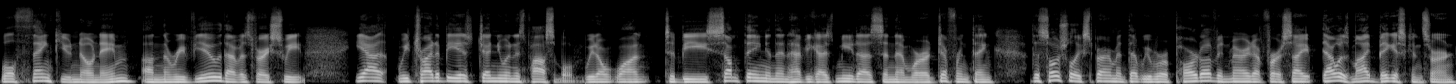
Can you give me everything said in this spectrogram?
Well, thank you, No Name, on the review. That was very sweet yeah, we try to be as genuine as possible. We don't want to be something and then have you guys meet us and then we're a different thing. The social experiment that we were a part of in Married at First Sight, that was my biggest concern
